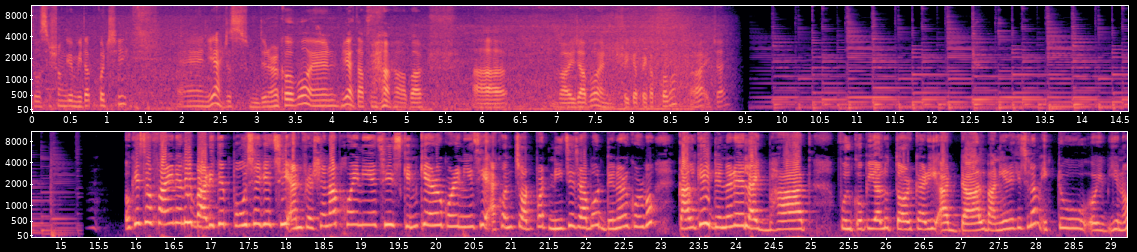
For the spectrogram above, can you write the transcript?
দোস্তের সঙ্গে মিট আপ করছি। অ্যান্ড ইয়া জাস্ট ডিনার করব অ্যান্ড ইয়া তারপরে আবার বাড়ি যাব অ্যান্ড শ্রীকে পিক আপ করব। রাইট যাই। ওকে সো ফাইনালি বাড়িতে পৌঁছে গেছি অ্যান্ড ফ্রেশন আপ হয়ে নিয়েছি স্কিন কেয়ারও করে নিয়েছি। এখন চটপট নিচে যাব ডিনার করব। কালকেই ডিনারে লাইক ভাত, ফুলকপি, আলুর তরকারি আর ডাল বানিয়ে রেখেছিলাম। একটু ওই ইউনো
